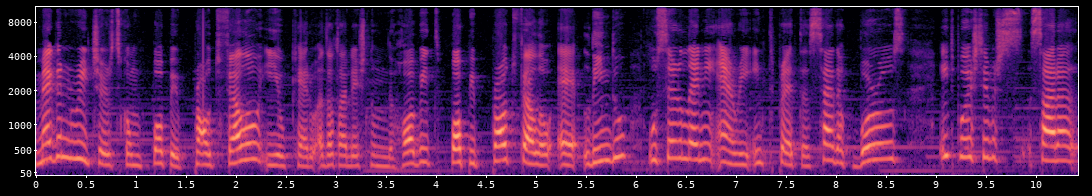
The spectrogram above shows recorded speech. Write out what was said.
Megan Richards como Poppy Proudfellow, e eu quero adotar este nome de hobbit. Poppy Proudfellow é lindo. O Sir Lenny Henry interpreta Sadok Burrows. E depois temos Sarah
